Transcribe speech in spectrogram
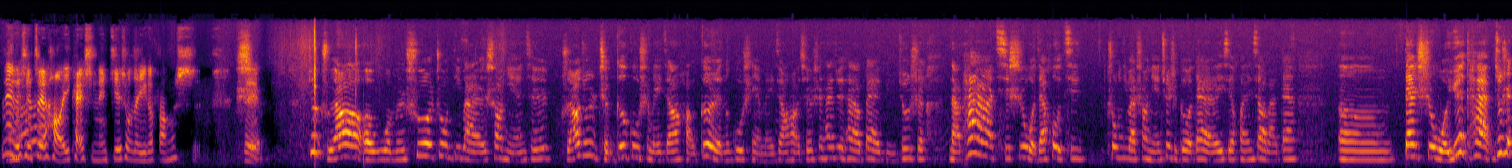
那个是最好一开始能接受的一个方式。是。就主要呃，我们说《种地吧少年》，其实主要就是整个故事没讲好，个人的故事也没讲好，其实是他最大的败笔。就是哪怕其实我在后期《种地吧少年》确实给我带来了一些欢笑吧，但嗯，但是我越看，就是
